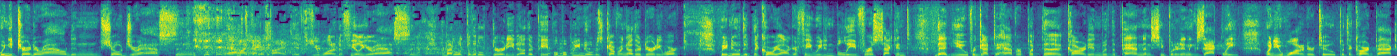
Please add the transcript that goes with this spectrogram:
when you turned around and showed your ass and asked My if, better you could- side. if you wanted to feel your ass, and it might have looked a little dirty to other people, but we knew it was covering other dirty work. We knew that the choreography, we didn't believe for a second that you forgot to have her put the card in with the pen, and she put it in exactly when you wanted her to. Put the card back.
